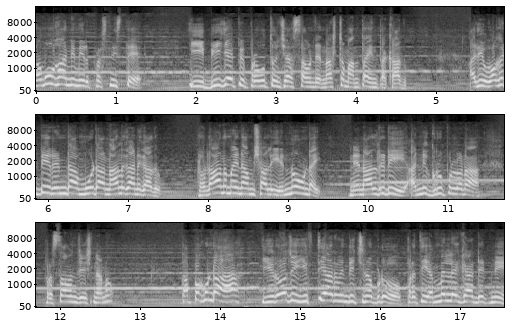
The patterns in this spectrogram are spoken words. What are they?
సమూహాన్ని మీరు ప్రశ్నిస్తే ఈ బీజేపీ ప్రభుత్వం చేస్తూ ఉండే నష్టం అంతా ఇంత కాదు. అది ఒకటి రెండా మూడా నాలుగా అని కాదు. ప్రధానమైన అంశాలు ఎన్నో ఉన్నాయి నేను ఆల్రెడీ అన్ని గ్రూపుల్లోన ప్రస్తావన చేసినాను. తప్పకుండా ఈరోజు ఇఫ్తియార్ విందు ఇచ్చినప్పుడు ప్రతి ఎమ్మెల్యే క్యాండిడేట్ని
